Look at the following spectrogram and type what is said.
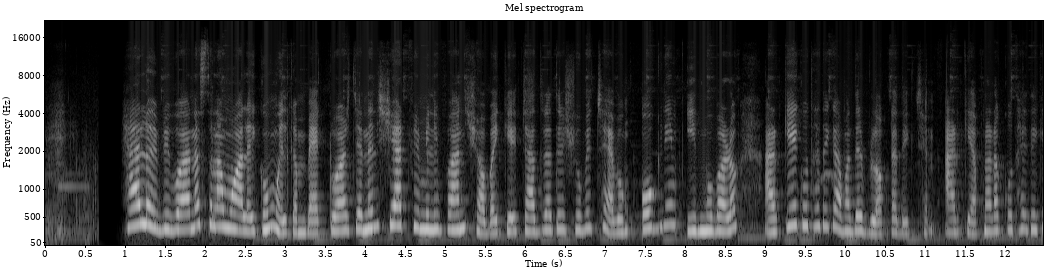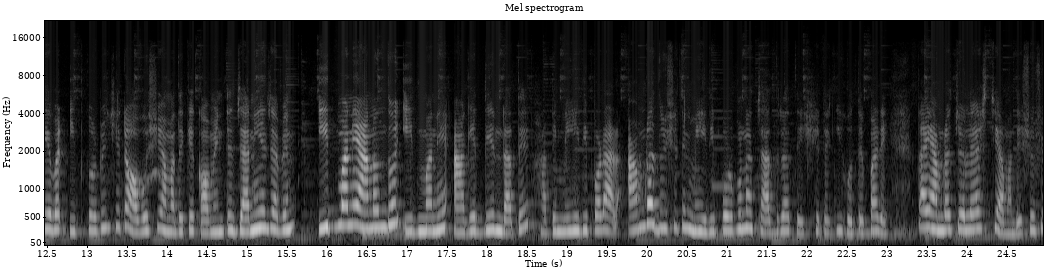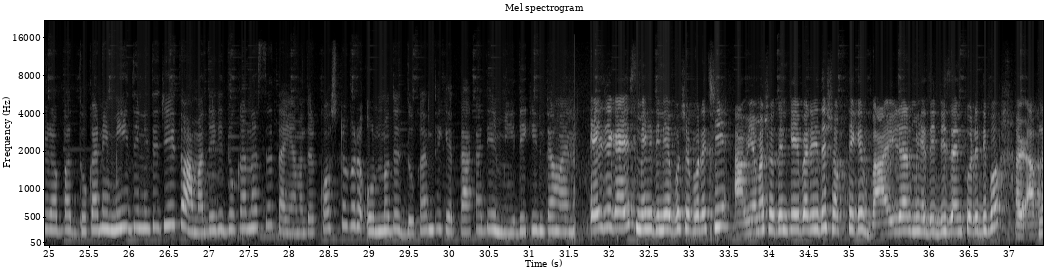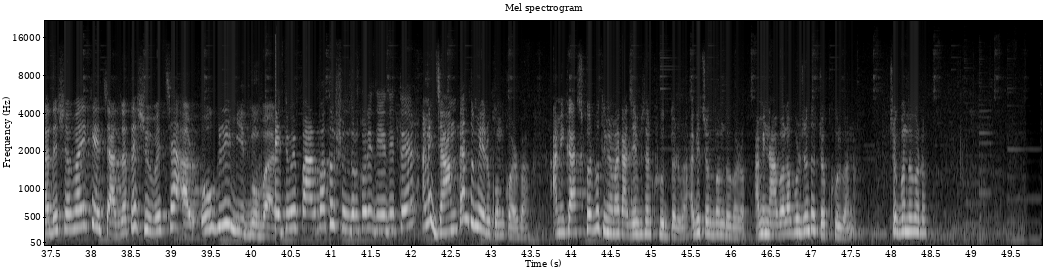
হ্যালো এভরিওয়ান, আসসালামু আলাইকুম। Welcome back to our channel Share Family Fun. সবাইকে চাঁদ রাতের শুভেচ্ছা এবং অগ্রিম ঈদ মুবারক। আর কে কোথা থেকে আমাদের ব্লগটা দেখছেন? আর কি আপনারা কোথায় থেকে এবার ঈদ করবেন সেটা অবশ্যই আমাদেরকে কমেন্টে জানিয়ে যাবেন। ঈদ মানে আনন্দ ঈদ মানে আগের দিন রাতে হাতে মেহেদি পড়া আর আমরা দুইশো দিন মেহেদি পরবো না চাঁদ রাতে সেটা কি হতে পারে? তাই আমরা চলে আসছি আমাদের শ্বশুর আব্বার দোকানে মেহেদি নিতে। যেহেতু আমাদেরই দোকান আছে তাই আমাদের কষ্ট করে অন্যদের দোকান থেকে টাকা দিয়ে মেহেদি কিনতে হয় না। এই যে গাইস মেহেদি নিয়ে বসে পড়েছি। আমি আমার সতীনকে এবার ঈদে সব থেকে ভাইরাল মেহেদির ডিজাইন করে দিব। আর আপনাদের সবাইকে চাঁদরাতে শুভেচ্ছা আর অগ্রিম ঈদ মুবারক। এই তুমি পারবা তো সুন্দর করে দিয়ে দিতে? আমি জানতাম তুমি এরকম করবা। আমি কাজ করব তুমি আমার কাজের ভিতর খুদ ধরবা। আগে চোখ বন্ধ করো। আমি না বলা পর্যন্ত চোখ খুলবো না। চোখ বন্ধ করো।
